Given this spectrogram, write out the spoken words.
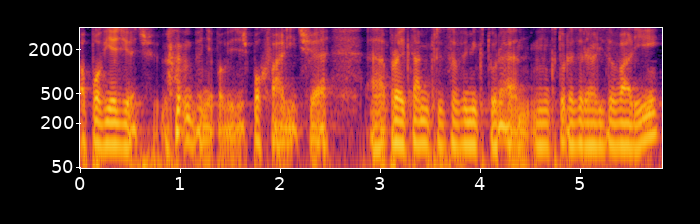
opowiedzieć, by nie powiedzieć, pochwalić się e, projektami kryzysowymi, które, które zrealizowali.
